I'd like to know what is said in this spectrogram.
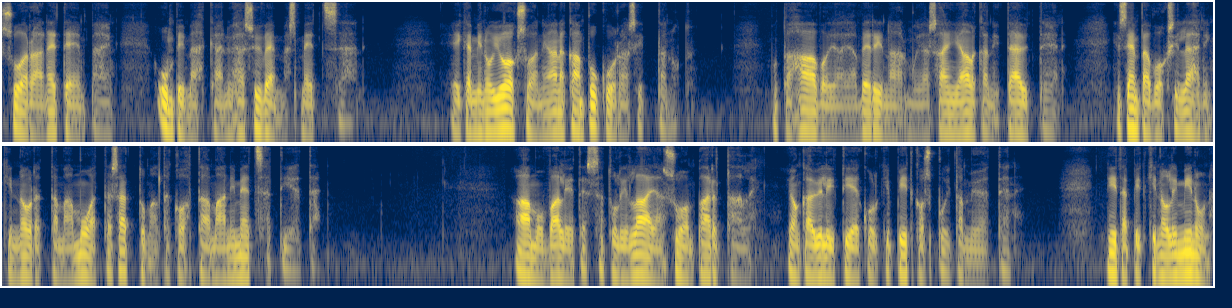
suoraan eteenpäin, umpimähkään yhä syvemmäs metsään. Eikä minun juoksuani ainakaan puku rasittanut. Mutta haavoja ja verinaarmuja sain jalkani täyteen – ja senpä vuoksi lähdinkin noudattamaan muotta sattumalta kohtaamaani metsätietä. Aamun valjetessa tuli laajan suon partaalle, jonka yli tie kulki pitkospuita myöten. Niitä pitkin oli minun,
